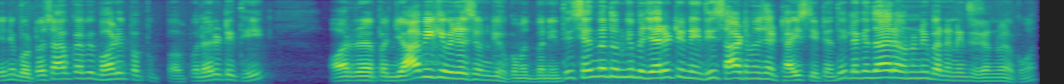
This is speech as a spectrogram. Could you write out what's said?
यानी भुट्टो साहब का भी बहुत ही पॉपुलरिटी थी और पंजाब ही की वजह से उनकी हुकूमत बनी थी। सिंध में तो उनकी मेजोरिटी नहीं थी, साठ में से अट्ठाईस सीटें थी, लेकिन ज़ाहिर है उन्होंने बनानी थी सिंध में हुकूमत।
